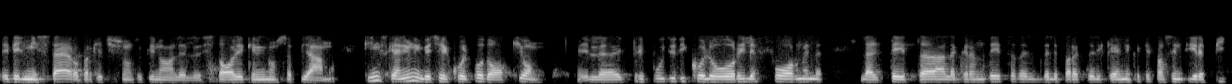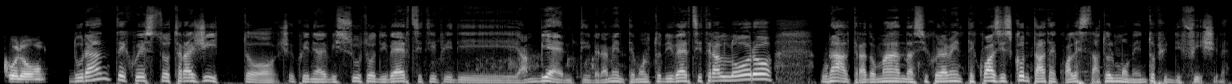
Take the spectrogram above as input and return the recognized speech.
e del mistero, perché ci sono tutte no, le, le, storie che noi non sappiamo. Kings Canyon invece è il colpo d'occhio, il, il tripudio di colori, le forme, l'altezza, la grandezza del, delle pareti del canyon che ti fa sentire piccolo. Durante questo tragitto cioè quindi hai vissuto diversi tipi di ambienti, veramente molto diversi tra loro. Un'altra domanda sicuramente quasi scontata è qual è stato il momento più difficile?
